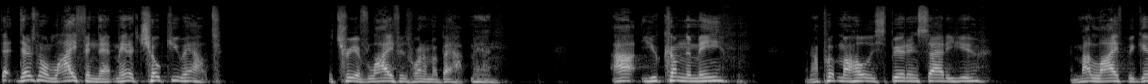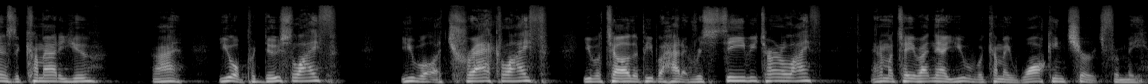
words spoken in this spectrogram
that, there's no life in that, man. It'll choke you out. The tree of life is what I'm about, man. I, you come to me, and I put my Holy Spirit inside of you, and my life begins to come out of you, all right? You will produce life. You will attract life. You will tell other people how to receive eternal life. And I'm going to tell you right now, you will become a walking church for me.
